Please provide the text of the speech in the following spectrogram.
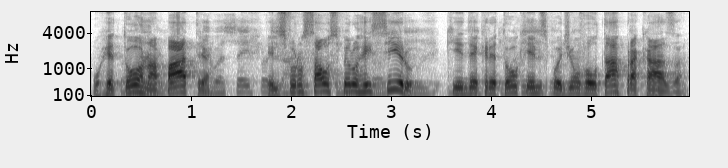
o retorno à pátria. Eles foram salvos pelo rei Ciro, que decretou que eles podiam voltar para casa.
